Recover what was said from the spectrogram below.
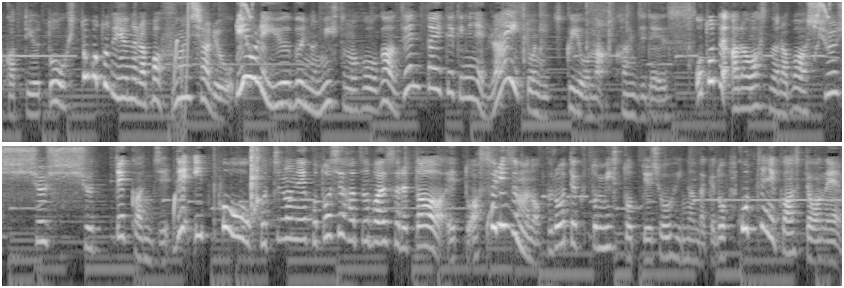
かっていうと一言で言うならば噴射量。ビオレ UV のミストの方が全体的にねライトにつくような感じです。音で表すならばシュッシュッシュって感じ。で一方こっちのね今年発売された、えっと、アスリズムのプロテクトミストっていう商品なんだけどこっちに関してはね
